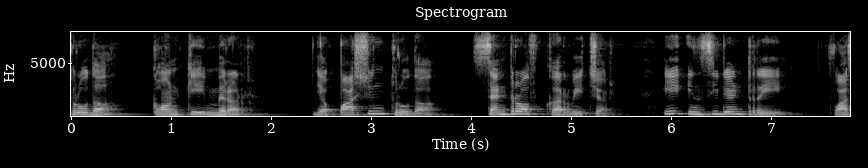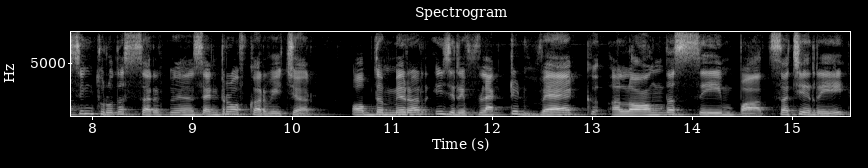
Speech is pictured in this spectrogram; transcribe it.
through the concave mirror या passing through the centre of curvature a incident ray passing through the centre of curvature of the mirror is reflected back along the same path. Such a ray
